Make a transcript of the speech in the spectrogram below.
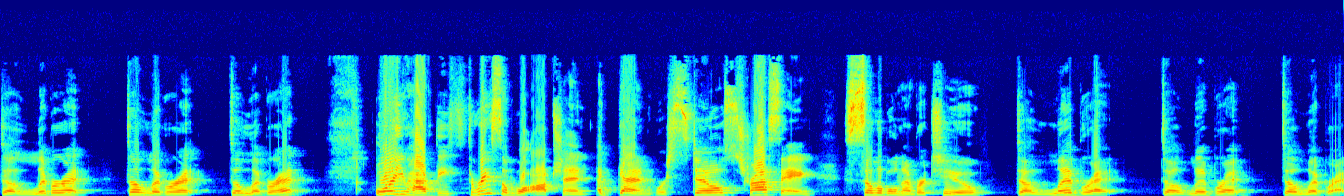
deliberate, deliberate, deliberate. Or you have the three syllable option. Again, we're still stressing syllable number two, deliberate, deliberate, deliberate.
